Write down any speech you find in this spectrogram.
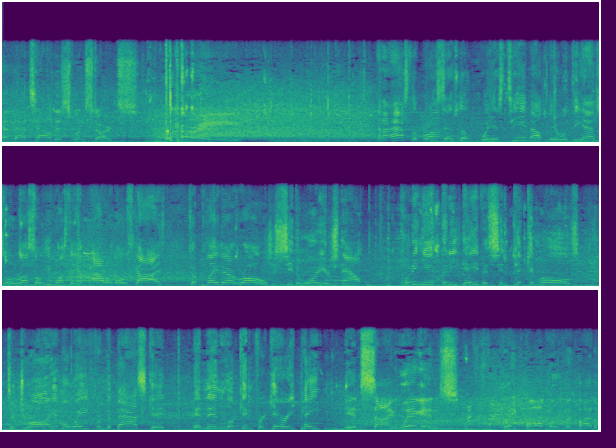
And that's how this one starts. Curry and I asked LeBron, says, look, with his team out there with D'Angelo Russell, he wants to empower those guys to play their role. You see the Warriors now putting Anthony Davis in pick and rolls to draw him away from the basket and then looking for Gary Payton. Inside Wiggins. Great ball movement by the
